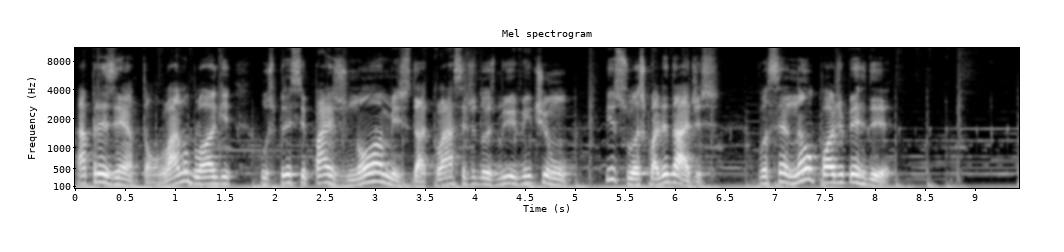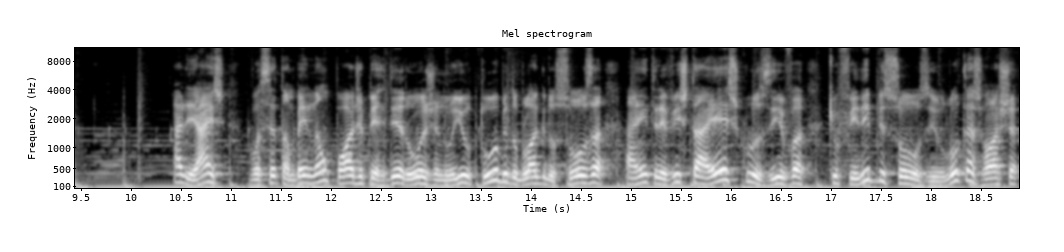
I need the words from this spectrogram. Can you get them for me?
apresentam lá no blog os principais nomes da classe de 2021 e suas qualidades. Você não pode perder! Aliás, você também não pode perder hoje no YouTube do blog do Souza a entrevista exclusiva que o Felipe Souza e o Lucas Rocha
